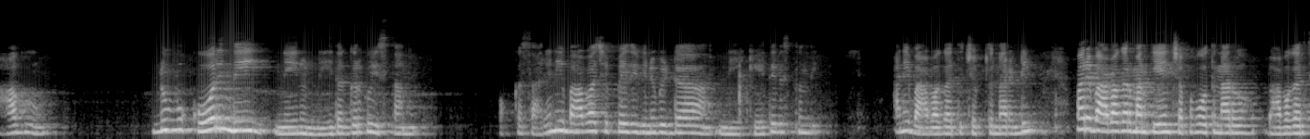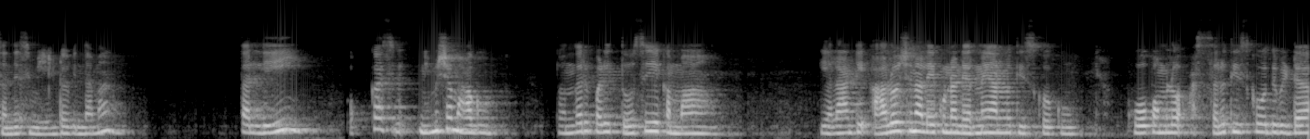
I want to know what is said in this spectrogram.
ఆగు. నువ్వు కోరింది నేను నీ దగ్గరకు ఇస్తాను. ఒక్కసారి నీ బాబా చెప్పేది వినుబిడ్డ నీకే తెలుస్తుంది. అని బాబాగారితో చెప్తున్నారండి. మరి బాబాగారు మనకి ఏం చెప్పబోతున్నారు? బాబాగారి సందేశం ఏంటో విందామా? తల్లి ఒక్క నిమిషం ఆగు. తొందరపడి తోసేయకమ్మా. ఎలాంటి ఆలోచన లేకుండా నిర్ణయాలను తీసుకోకు. కోపంలో అస్సలు తీసుకోవద్దు బిడ్డా.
